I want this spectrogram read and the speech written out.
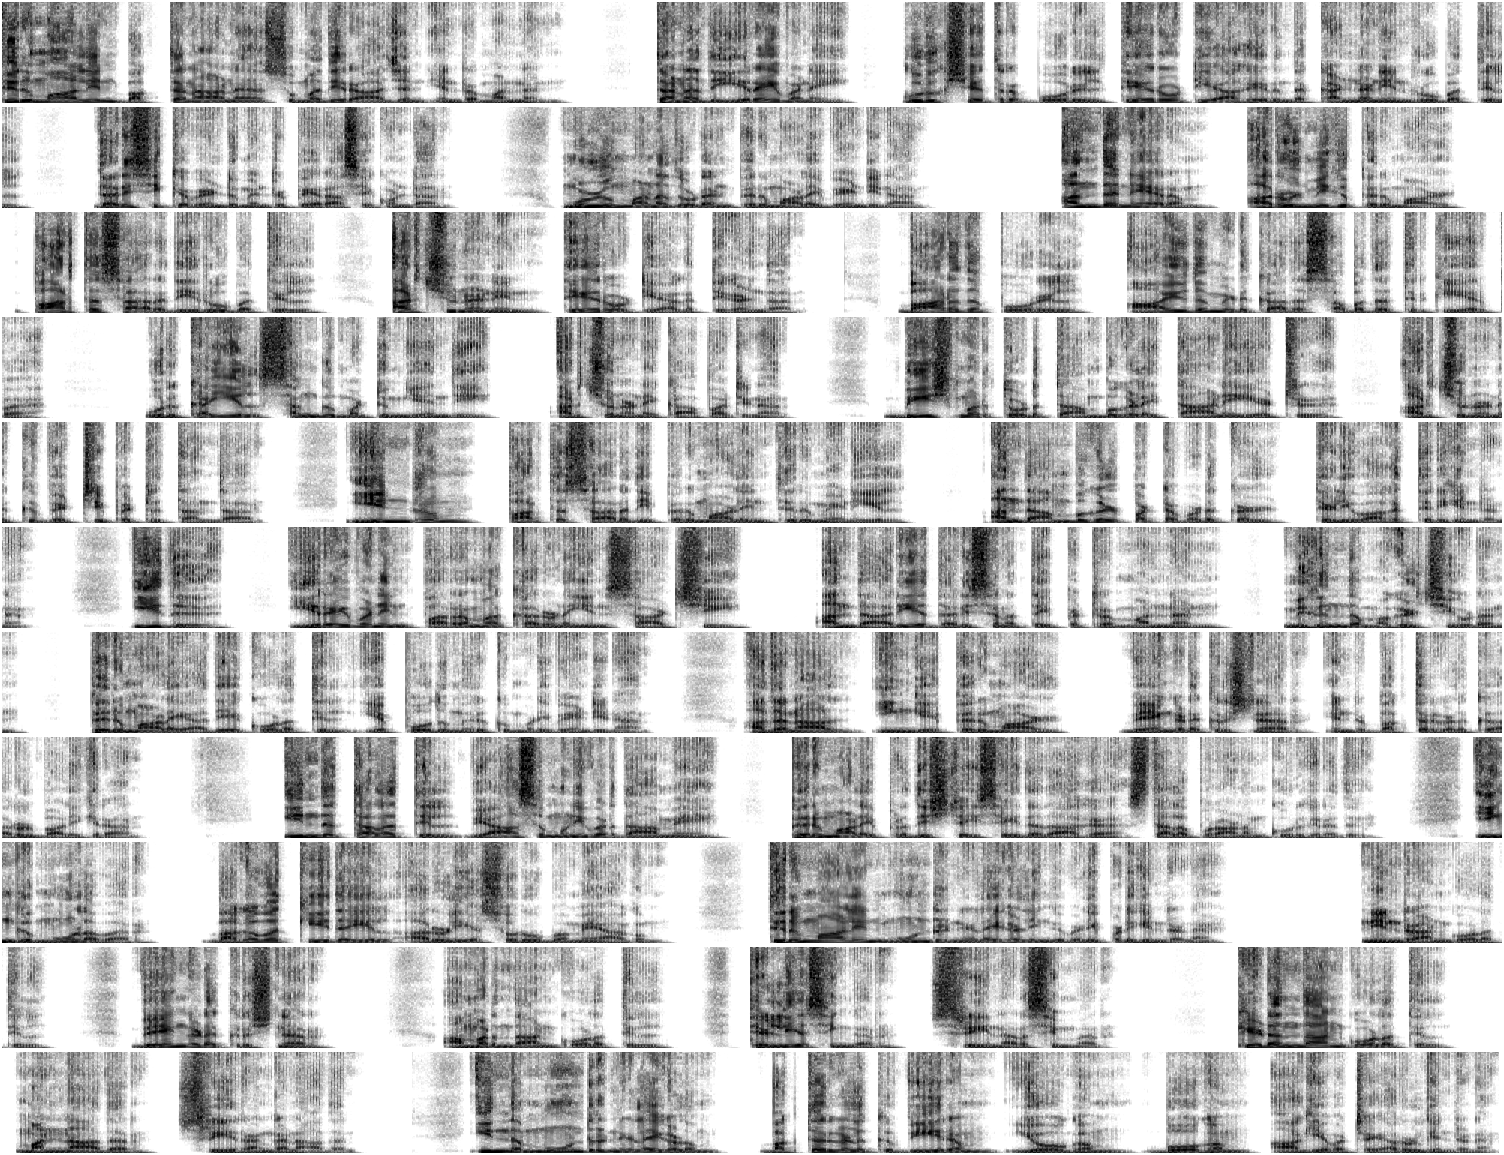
திருமாலின் பக்தனான சுமதிராஜன் என்ற மன்னன் தனது இறைவனை குருக்ஷேத்திர போரில் தேரோட்டியாக இருந்த கண்ணனின் ரூபத்தில் தரிசிக்க வேண்டும் என்று பேராசை கொண்டார். முழு மனதுடன் பெருமாளை வேண்டினார். அந்த நேரம் அருள்மிகு பெருமாள் பார்த்தசாரதி ரூபத்தில் அர்ச்சுனனின் தேரோட்டியாக திகழ்ந்தார். பாரத போரில் ஆயுதம் எடுக்காத சபதத்திற்கு ஏற்ப ஒரு கையில் சங்கு மட்டும் ஏந்தி அர்ச்சுனனை காப்பாற்றினார். பீஷ்மர் தொடுத்த அம்புகளை தானே ஏற்று அர்ச்சுனனுக்கு வெற்றி பெற்று தந்தார். இன்றும் பார்த்தசாரதி பெருமாளின் திருமேனியில் அந்த அம்புகள் பட்ட வடுக்கள் தெளிவாக தெரிகின்றன. இது இறைவனின் பரம கருணையின் சாட்சி அந்த அரிய தரிசனத்தை பெற்ற மன்னன் மிகுந்த மகிழ்ச்சியுடன் பெருமாளை அதே கோலத்தில் எப்போதும் இருக்கும்படி வேண்டினார். அதனால் இங்கே பெருமாள் வேங்கட கிருஷ்ணர் என்று பக்தர்களுக்கு அருள்பாலிக்கிறார். இந்த தலத்தில் வியாச முனிவர் தாமே பெருமாளை பிரதிஷ்டை செய்ததாக ஸ்தல புராணம் கூறுகிறது. இங்கு மூலவர் பகவத்கீதையில் அருளிய சொரூபமே ஆகும். திருமாலின் மூன்று நிலைகள் இங்கு வெளிப்படுகின்றன. நின்றான் கோலத்தில் வேங்கட கிருஷ்ணர் அமர்ந்தான் கோலத்தில் தெள்ளியசிங்கர் ஸ்ரீ நரசிம்மர். கிடந்தான் கோலத்தில் மன்னாதர் ஸ்ரீ ரங்கநாதன். இந்த மூன்று நிலைகளும் பக்தர்களுக்கு வீரம் யோகம் போகம் ஆகியவற்றை அருள்கின்றன.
